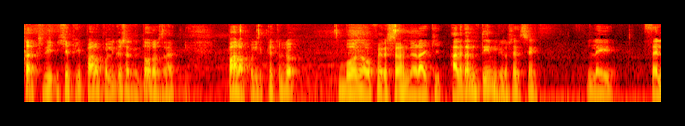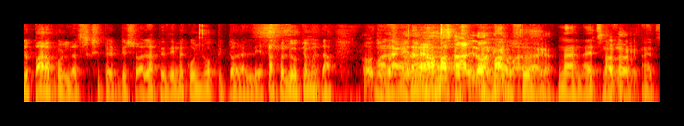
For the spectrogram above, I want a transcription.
Εντάξει, είχε πει πάρα πολύ και ο σερβιτόρος, ρε. Πάρα πολύ. Και του λέω, Μπορώ να μου φέρεις ένα νεράκι. Αλλά ήταν τίμιος, έτσι. Λέει, Θέλω πάρα πολύ να σας εξυπηρετήσω, αλλά επειδή είμαι κουνούπι τώρα, λέει, θα έρθω λίγο πιο μετά. Ω, το Μαλάκα, μπαχτά. ήταν γαμάτος. Σαλόνικα, Γαμάτος, το- μαλάκα. Ναι, ναι, έτσι. είναι αυτό, Σαλόνικα. έτσι.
